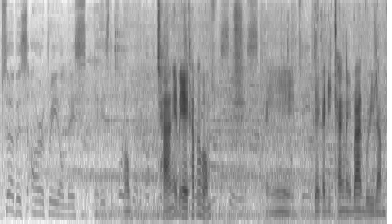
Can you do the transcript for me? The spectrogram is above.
Observers are agreed on this. It is the point ผม where the competition ช้าง FA ครับครับผม serious. นี่เจอกันอีกครั้งในบ้านบุรีรัมย์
